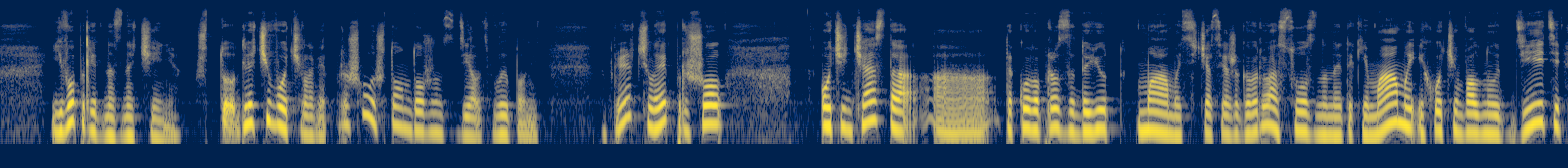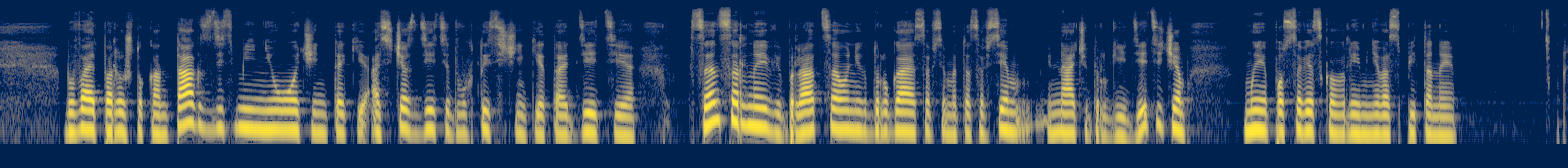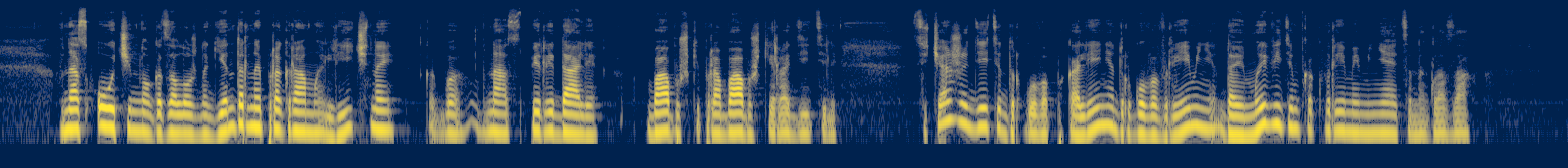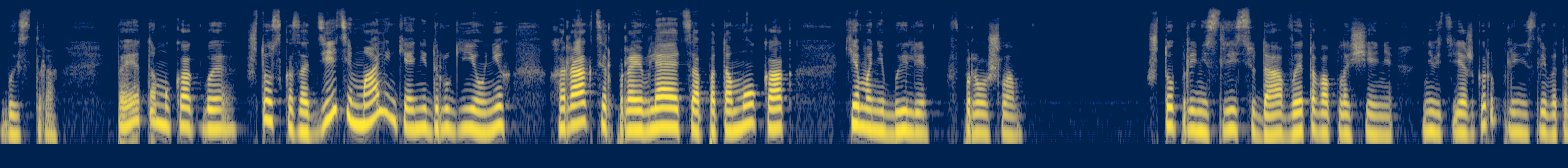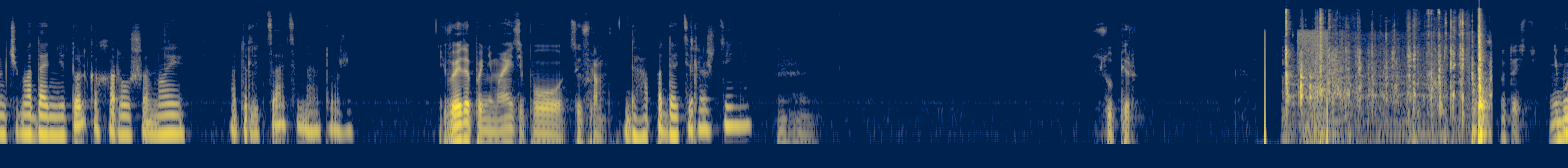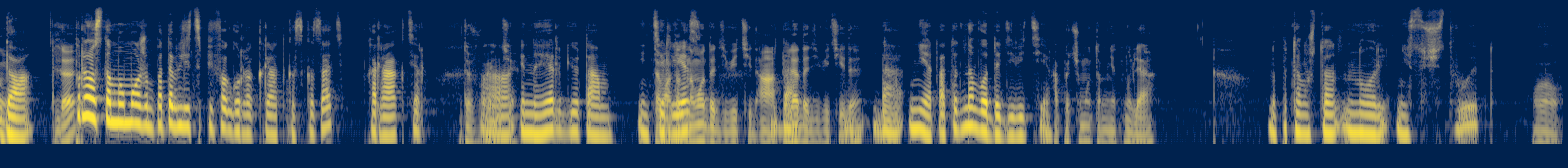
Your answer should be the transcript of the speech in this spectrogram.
его предназначение. Что, для чего человек пришел и что он должен сделать, выполнить. Например, человек пришел, очень часто а, такой вопрос задают мамы, сейчас я же говорю, осознанные такие мамы, их очень волнуют дети, Бывает порой, что контакт с детьми не очень такие, а сейчас дети двухтысячники, это дети сенсорные, вибрация у них другая совсем, это совсем иначе другие дети, чем мы постсоветского времени воспитанные. В нас очень много заложено гендерной программы, личной, как бы в нас передали бабушки, прабабушки, родители. Сейчас же дети другого поколения, другого времени, да и мы видим, как время меняется на глазах быстро. Поэтому, как бы, что сказать, дети маленькие, они другие, у них характер проявляется по тому, как, кем они были в прошлом, что принесли сюда, в это воплощение. Они ведь, я же говорю, принесли в этом чемодане не только хорошее, но и отрицательное тоже. И вы это понимаете по цифрам? Да, по дате рождения. Угу. Супер. Ну, то есть, не будем... Да. да. Просто мы можем по таблице Пифагора кратко сказать характер, Давайте. энергию, там, интерес. Там от 1 до 9. А, от да. 0 до 9, да? Да, нет, от 1 до 9. А почему там нет нуля? Ну, потому что ноль не существует. Вау.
